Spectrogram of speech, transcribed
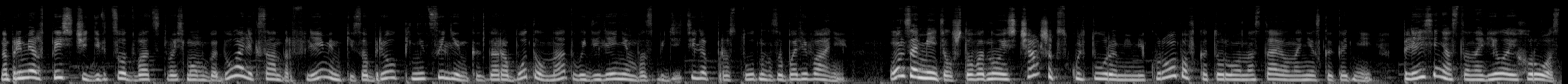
Например, в 1928 году Александр Флеминг изобрел пенициллин, когда работал над выделением возбудителя простудных заболеваний. Он заметил, что в одной из чашек с культурами микробов, которую он оставил на несколько дней, плесень остановила их рост.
